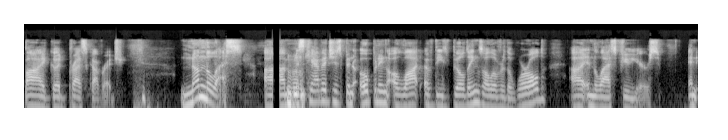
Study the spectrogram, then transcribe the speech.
buy good press coverage. Nonetheless, um, Miscavige has been opening a lot of these buildings all over the world uh, in the last few years. And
